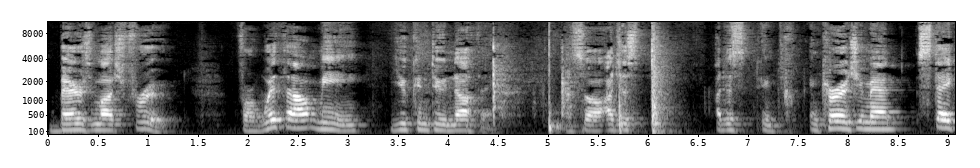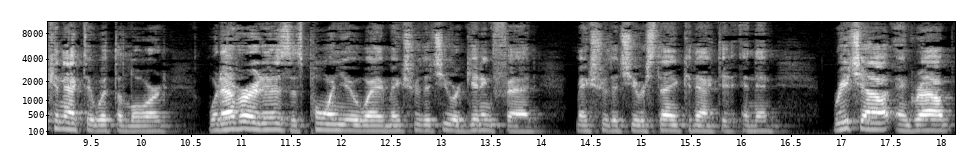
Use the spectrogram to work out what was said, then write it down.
bears much fruit. For without me, you can do nothing. And so I just, I just encourage you, man, stay connected with the Lord. Whatever it is that's pulling you away, make sure that you are getting fed. Make sure that you are staying connected. And then reach out and grab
